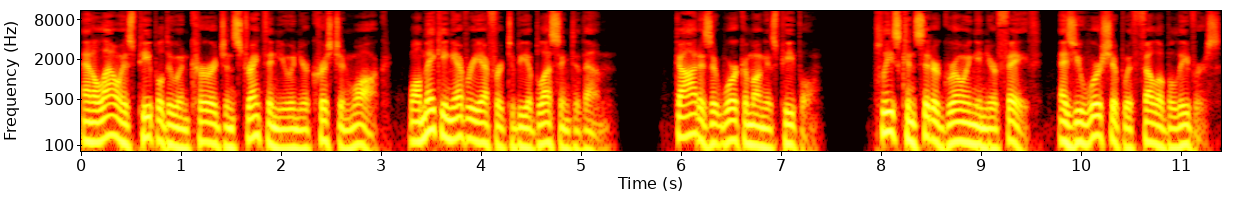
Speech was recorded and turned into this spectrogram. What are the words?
and allow His people to encourage and strengthen you in your Christian walk, while making every effort to be a blessing to them. God is at work among His people. Please consider growing in your faith, as you worship with fellow believers.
